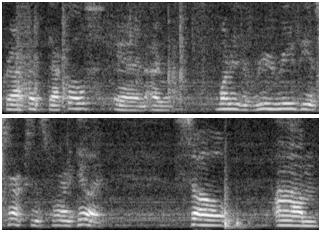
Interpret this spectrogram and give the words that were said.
graphic decals, and I wanted to reread the instructions before I do it. So, um,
